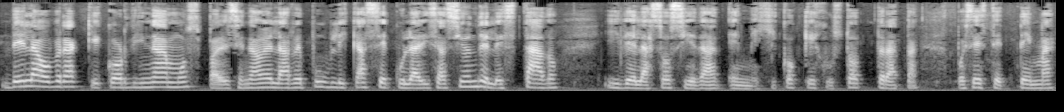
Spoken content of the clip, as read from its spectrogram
de la obra que coordinamos para el Senado de la República, Secularización del Estado y de la sociedad en México, que justo trata pues este tema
